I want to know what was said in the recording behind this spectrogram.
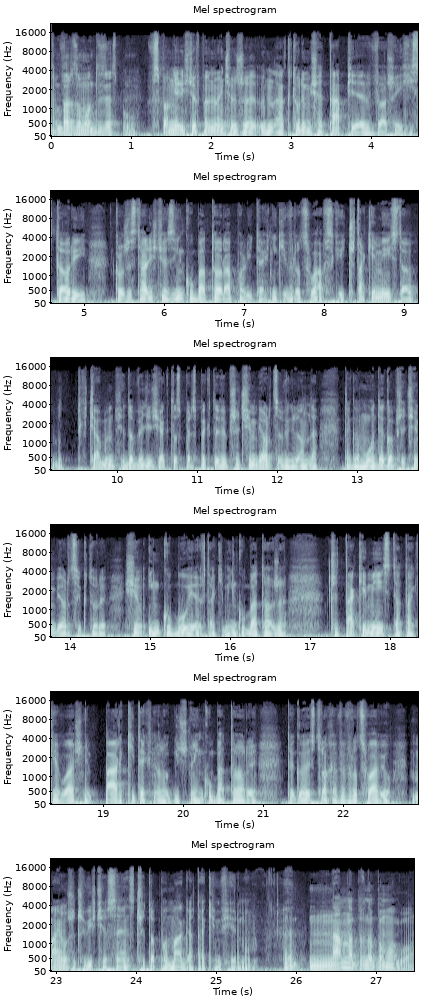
No bardzo młody zespół. Wspomnieliście w pewnym momencie, że na którymś etapie w waszej historii korzystaliście z inkubatora Politechniki Wrocławskiej. Czy takie miejsca, bo chciałbym się dowiedzieć, jak to z perspektywy przedsiębiorcy wygląda, tego młodego przedsiębiorcy, który się inkubuje w takim inkubatorze. Czy takie miejsca, takie właśnie parki technologiczne, inkubatory, tego jest trochę we Wrocławiu, mają rzeczywiście sens? Czy to pomaga takim firmom? Nam na pewno pomogło.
